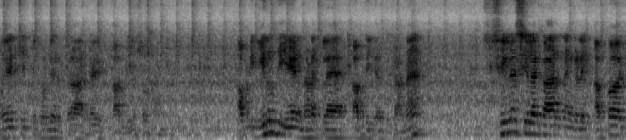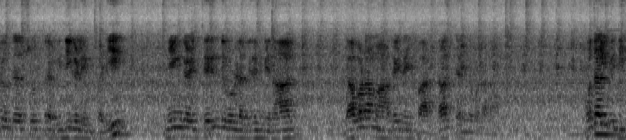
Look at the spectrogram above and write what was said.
முயற்சித்து கொண்டிருக்கிறார்கள் அப்படின்னு சொன்னாங்க. அப்படி இருந்து ஏன் நடக்கலை அப்படிங்கிறதுக்கான சில சில காரணங்களை அப்பா ஜோதிட சூத்திர விதிகளின்படி நீங்கள் தெரிந்து கொள்ள விரும்பினால் கவனமாக இதை பார்த்தால் தெரிந்து கொள்ளலாம். முதல் விதி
